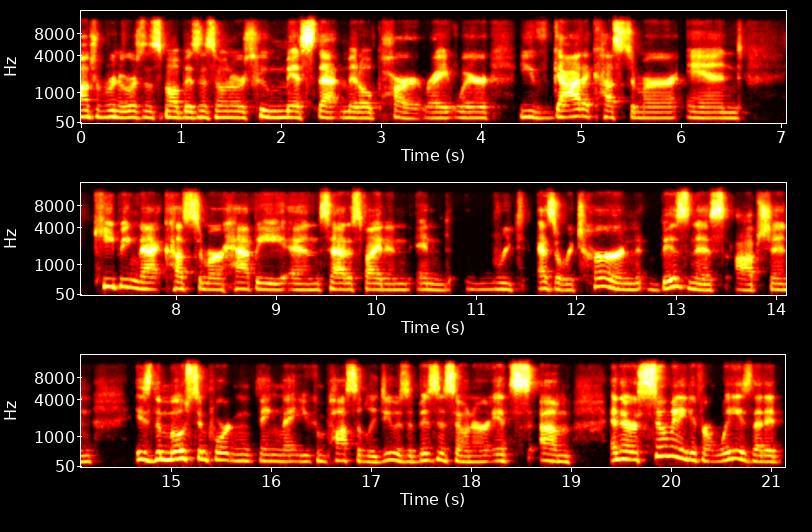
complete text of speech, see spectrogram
entrepreneurs and small business owners who miss that middle part, right? Where you've got a customer and keeping that customer happy and satisfied and and re- as a return business option is the most important thing that you can possibly do as a business owner it's um and there are so many different ways that it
